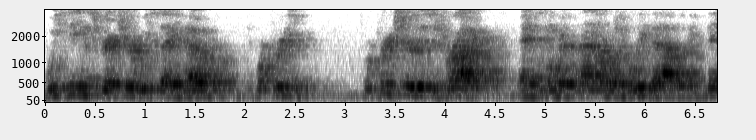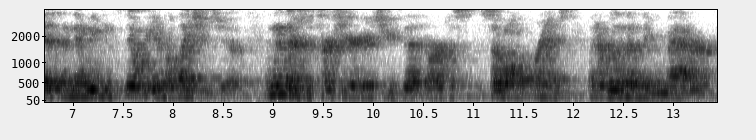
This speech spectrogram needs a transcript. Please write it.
we see in Scripture, we say, no, we're pretty we're pretty sure this is right. And someone goes, I don't really believe that, I believe this, and then we can still be in relationship. And then there's the tertiary issues that are just so on the fringe that it really doesn't even matter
